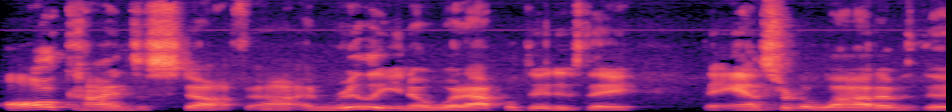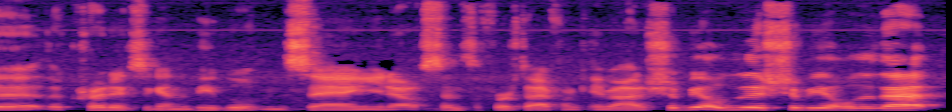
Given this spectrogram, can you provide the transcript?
all kinds of stuff. Uh, and really, you know, what Apple did is they they answered a lot of the the critics again, the people who've been saying, you know, since the first iPhone came out, it should be able to do this, should be able to do that.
